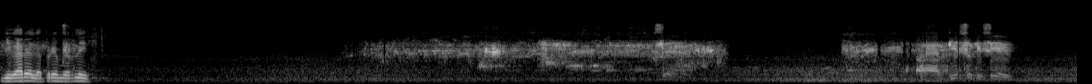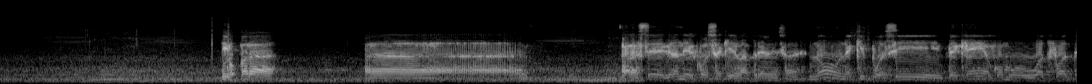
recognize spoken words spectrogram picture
llegar a la Premier League. Sí. Ah, pienso que sí. Para, para hacer grandes cosas que la Premier, ¿sabes? No un equipo así pequeño como Watford,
